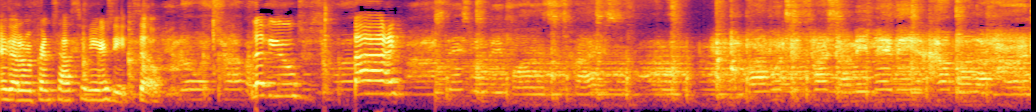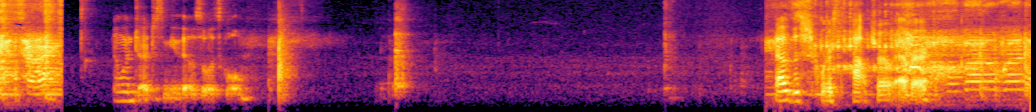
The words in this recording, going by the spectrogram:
and go to my friend's house for New Year's Eve. So, love you. Bye. No one judges me though, so it's cool. That was the worst outro ever.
